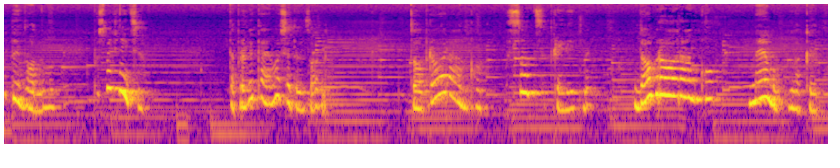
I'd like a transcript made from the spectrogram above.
один одному. Посміхніться та привітаємось один з одним. Доброго ранку, сонце привітне. Доброго ранку, небо блакитне.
